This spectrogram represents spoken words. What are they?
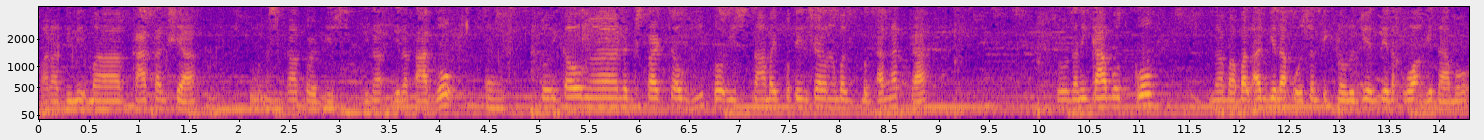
para dili makatag siya. So scattered is gina, ginatago. So ikaw nga nag-start ka og dito is na may potential nga mag, mag-angat ka. So naningkamot ko na mabalaan gid ako sa technology and nakuha gid namo.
